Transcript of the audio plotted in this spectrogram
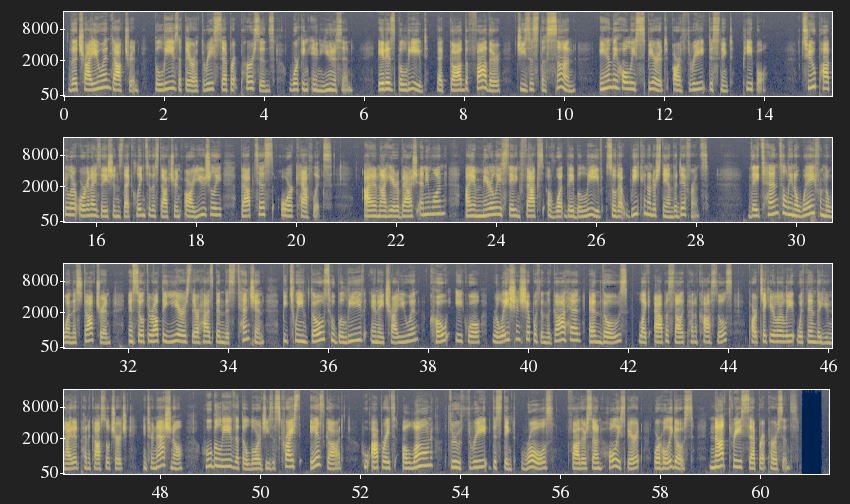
The triune doctrine believes that there are three separate persons working in unison. It is believed that God the Father, Jesus the Son, and the Holy Spirit are three distinct people. Two popular organizations that cling to this doctrine are usually Baptists or Catholics. I am not here to bash anyone. I am merely stating facts of what they believe so that we can understand the difference they tend to lean away from the oneness doctrine, and so throughout the years there has been this tension between those who believe in a triune, co equal relationship within the Godhead and those, like Apostolic Pentecostals, particularly within the United Pentecostal Church International, who believe that the Lord Jesus Christ is God, who operates alone through three distinct roles Father, Son, Holy Spirit, or Holy Ghost not three separate persons.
